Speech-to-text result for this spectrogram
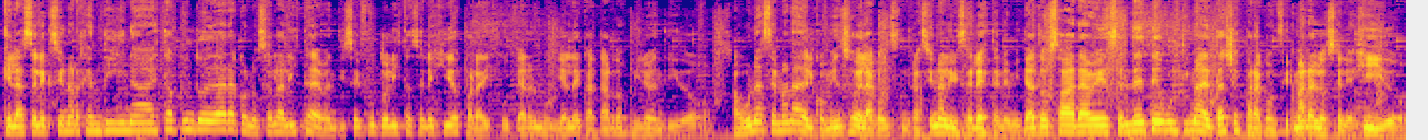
Que la selección argentina está a punto de dar a conocer la lista de 26 futbolistas elegidos para disputar el Mundial de Qatar 2022. A una semana del comienzo de la concentración albiceleste en Emiratos Árabes, el DT ultima detalles para confirmar a los elegidos.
